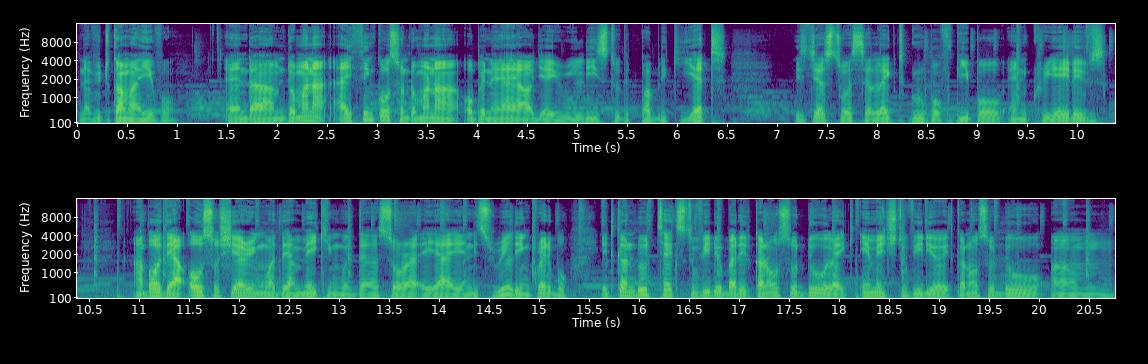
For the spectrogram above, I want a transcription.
na vitu kama hivyo. And um, ndomaana i think also ndomaana openai hawajai release to the public yet it's just to a select group of people and creatives but they are also sharing what they are making with the sora ai and it's really incredible. It can do text to video but it can also do like image to video. It can also do um,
